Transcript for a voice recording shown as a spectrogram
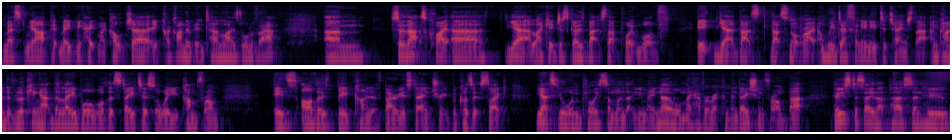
messed me up. It made me hate my culture. It, I kind of internalized all of that. Um, so that's quite a, yeah, like it just goes back to that point of, it, yeah, that's that's not right, and we definitely need to change that. And kind of looking at the label or the status or where you come from, is are those big kind of barriers to entry because it's like yes you'll employ someone that you may know or may have a recommendation from but who's to say that person who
